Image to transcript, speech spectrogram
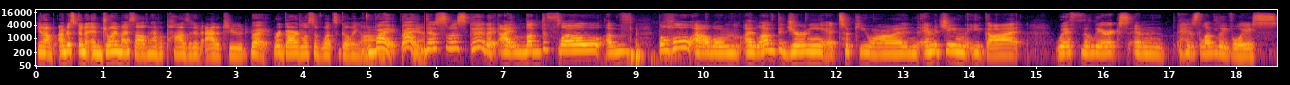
you know, I'm just gonna enjoy myself and have a positive attitude Right. regardless of what's going on. Right, right. yeah. This was good. I, I loved the flow of the whole album. I loved the journey it took you on, the imaging that you got with the lyrics and his lovely voice.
